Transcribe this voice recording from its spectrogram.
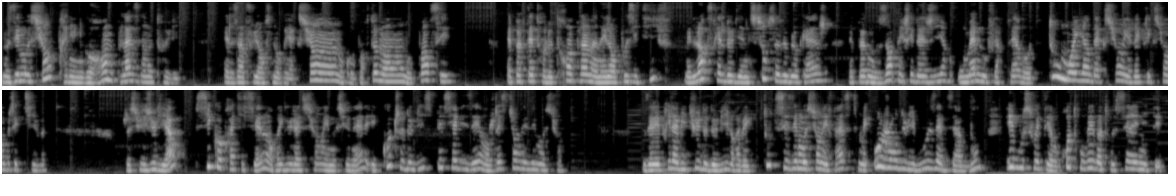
Nos émotions prennent une grande place dans notre vie. Elles influencent nos réactions, nos comportements, nos pensées. Elles peuvent être le tremplin d'un élan positif, mais lorsqu'elles deviennent source de blocage, elles peuvent nous empêcher d'agir ou même nous faire perdre tout moyen d'action et réflexion objective. Je suis Julia, psychopraticienne en régulation émotionnelle et coach de vie spécialisée en gestion des émotions. Vous avez pris l'habitude de vivre avec toutes ces émotions néfastes, mais aujourd'hui vous êtes à bout et vous souhaitez retrouver votre sérénité.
